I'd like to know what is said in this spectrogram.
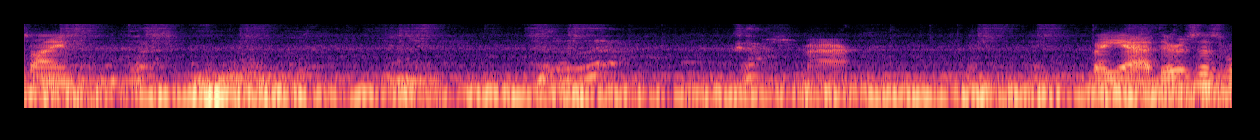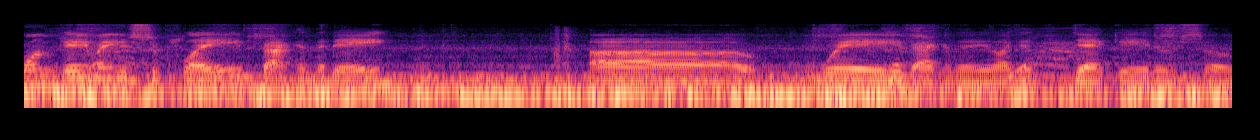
Sign. Smack. But yeah, there's this one game I used to play back in the day. Uh, way back in the day, like a decade or so.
